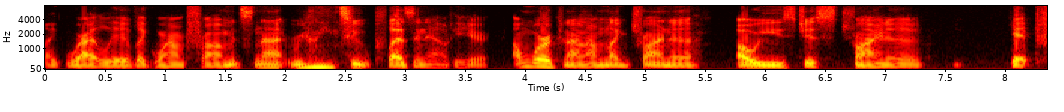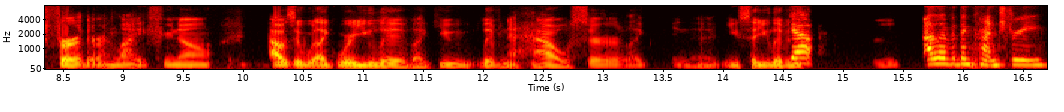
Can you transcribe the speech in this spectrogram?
like where I live, like where I'm from. It's not really too pleasant out here. I'm working on it. I'm like trying to always just trying to get further in life, you know. How's it like where you live? Like you live in a house or like in the, you said you live in yeah. The- I live in the country.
